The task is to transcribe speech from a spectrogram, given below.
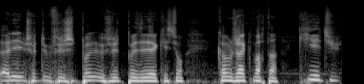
allez, je, te- je vais te poser la question. Comme Jacques Martin, qui es-tu?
